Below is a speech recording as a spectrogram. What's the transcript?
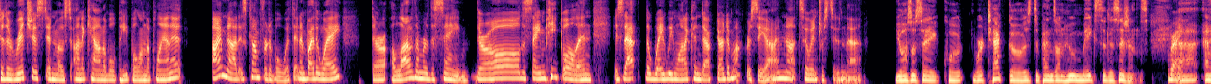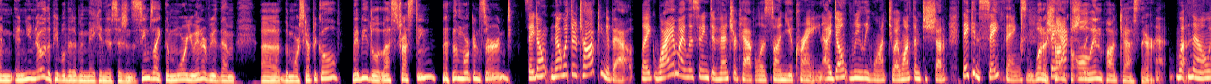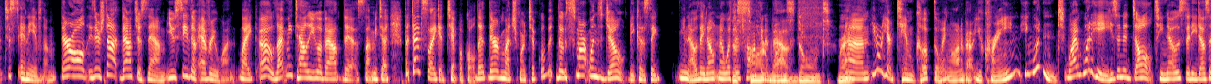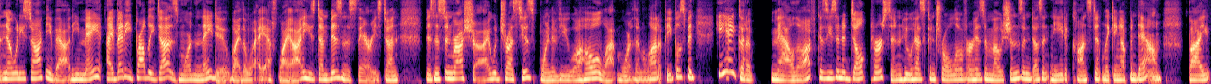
to the richest and most unaccountable people on the planet? I'm not as comfortable with it. And by the way, there are a lot of them are the same. They're all the same people. And is that the way we want to conduct our democracy? I'm not so interested in that. You also say, quote, where tech goes depends on who makes the decisions. Right. Uh, and and you know the people that have been making the decisions. It seems like the more you interviewed them, uh, the more skeptical, maybe the less trusting, the more concerned. They don't know what they're talking about. Like, why am I listening to venture capitalists on Ukraine? I don't really want to. I want them to shut up. They can say things. What a shot at the All In podcast there. Uh, well, no, just any of them. They're all, there's not, not just them. You see them, everyone. Like, oh, let me tell you about this. Let me tell you. But that's like a typical, that they're much more typical, but the smart ones don't because they you know, they don't know what the they're talking smart about. ones don't, right? Um, you don't hear Tim Cook going on about Ukraine. He wouldn't. Why would he? He's an adult. He knows that he doesn't know what he's talking about. He may, I bet he probably does more than they do, by the way, FYI. He's done business there. He's done business in Russia. I would trust his point of view a whole lot more than a lot of people's, but he ain't going to mouth off because he's an adult person who has control over his emotions and doesn't need a constant licking up and down by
